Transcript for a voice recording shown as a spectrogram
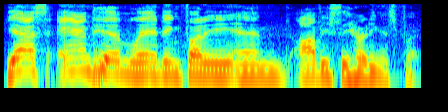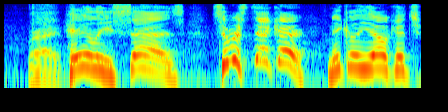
Yes, and him landing funny and obviously hurting his foot. Right. Haley says super sticker Nikola Jokic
